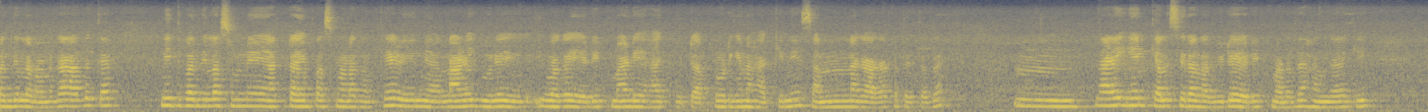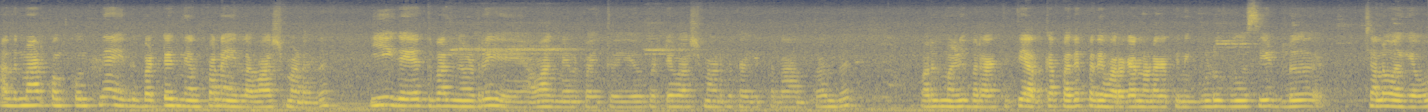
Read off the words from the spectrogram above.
ಬಂದಿಲ್ಲ ನನಗೆ. ಅದಕ್ಕೆ ನಿದ್ದೆ ಬಂದಿಲ್ಲ ಸುಮ್ಮನೆ ಯಾಕೆ ಟೈಮ್ ಪಾಸ್ ಮಾಡೋದು ಅಂಥೇಳಿ ನಾಳೆಗೆ ವಿಡಿಯೋ ಇವಾಗ ಎಡಿಟ್ ಮಾಡಿ ಹಾಕಿಬಿಟ್ಟೆ ಅಪ್ಲೋಡ್ಗೆನ ಹಾಕಿನಿ. ಸಣ್ಣಗೆ ಆಗಾಕತ್ತೈತದ. ನಾಳೆಗೆ ಏನು ಕೆಲಸ ಇರಲ್ಲ ವಿಡಿಯೋ ಎಡಿಟ್ ಮಾಡೋದು. ಹಾಗಾಗಿ ಅದನ್ನ ಮಾಡ್ಕೊಂತ ಕುಂತನೇ ಇದು ಬಟ್ಟೆದು ನೆನಪನೇ ಇಲ್ಲ ವಾಶ್ ಮಾಡೋದು. ಈಗ ಎದ್ದು ಬಂದು ನೋಡ್ರಿ, ಅವಾಗ ನೆನಪಾಯ್ತು, ಅಯ್ಯೋ, ಬಟ್ಟೆ ವಾಶ್ ಮಾಡ್ಬೇಕಾಗಿತ್ತಲ್ಲ ಅಂತಂದು. ಹೊರಗೆ ಮಳೆ ಬರಾಕತ್ತೈತಿ ಅದಕ್ಕೆ ಪದೇ ಪದೇ ಹೊರಗೆ ನೋಡಕತ್ತೀನಿ. ಗುಡುಗು, ಸಿಡ್ಲು ಚಲೋ ಆಗ್ಯಾವು,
